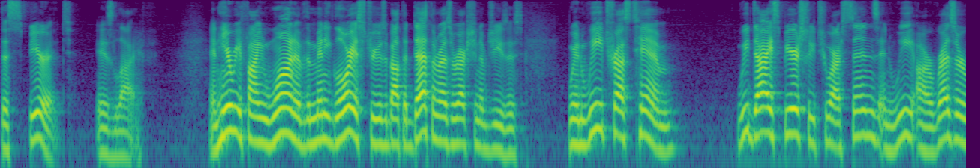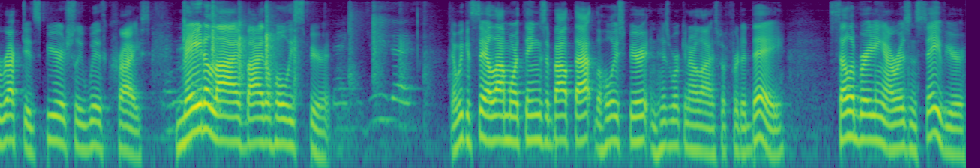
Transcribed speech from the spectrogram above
The Spirit is life. And here we find one of the many glorious truths about the death and resurrection of Jesus. When we trust Him, we die spiritually to our sins and we are resurrected spiritually with Christ, made alive by the Holy Spirit. And we could say a lot more things about that, the Holy Spirit and His work in our lives. But for today, celebrating our risen Savior,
